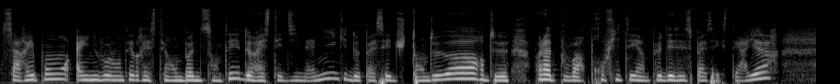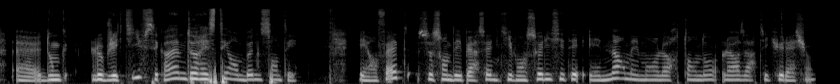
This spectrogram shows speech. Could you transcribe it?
ça répond à une volonté de rester en bonne santé, de rester dynamique, de passer du temps dehors, de voilà, de pouvoir profiter un peu des espaces extérieurs. Euh, donc l'objectif, c'est quand même de rester en bonne santé. Et en fait, ce sont des personnes qui vont solliciter énormément leurs tendons, leurs articulations,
